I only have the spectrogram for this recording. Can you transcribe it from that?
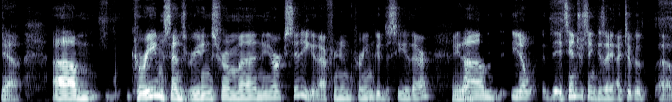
yeah. Um, Kareem sends greetings from uh, New York City. Good afternoon, Kareem. Good to see you there. Um, you know, it's interesting because I, I, took a, uh,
